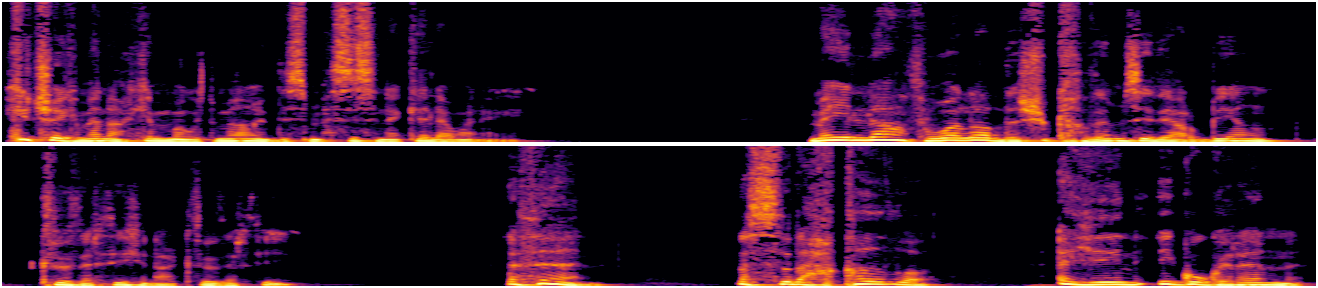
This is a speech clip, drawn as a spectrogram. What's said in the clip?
كي تشاك مانا كما وتما غادي تسمح سيسنا كلا وأنا ما إلا ثوالا ذا شو كخدم سيدي ربي؟ كتو درتي كنا كتو درتي أثان. الصلاح قاض أين إيكوكران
